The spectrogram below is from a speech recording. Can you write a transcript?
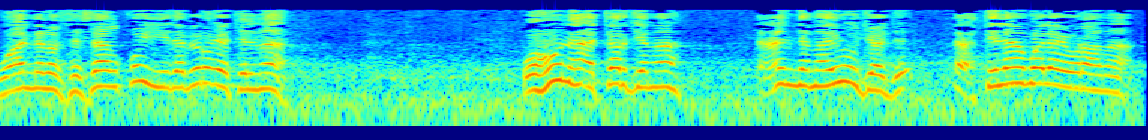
وأن الاغتسال قيد برؤية الماء. وهنا الترجمة عندما يوجد احتلام ولا يرى ماء.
